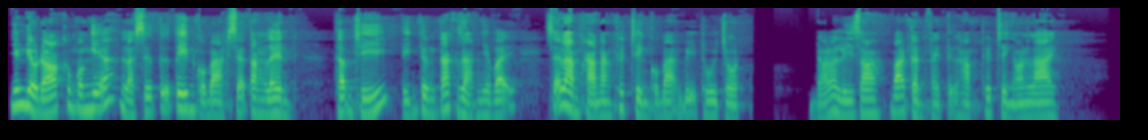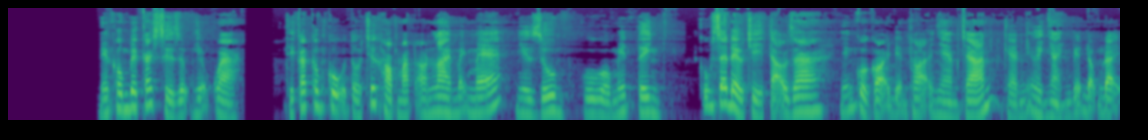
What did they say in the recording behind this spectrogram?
Nhưng điều đó không có nghĩa là sự tự tin của bạn sẽ tăng lên. Thậm chí, tính tương tác giảm như vậy sẽ làm khả năng thuyết trình của bạn bị thui chột. Đó là lý do bạn cần phải tự học thuyết trình online. Nếu không biết cách sử dụng hiệu quả, thì các công cụ tổ chức họp mặt online mạnh mẽ như Zoom, Google Meeting cũng sẽ đều chỉ tạo ra những cuộc gọi điện thoại nhàm chán kèm những hình ảnh biết động đậy,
